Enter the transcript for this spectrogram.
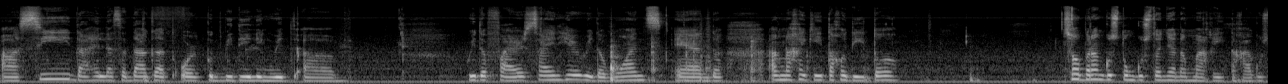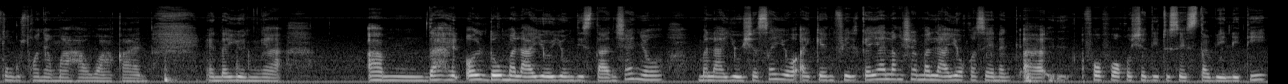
uh, sea dahil nasa dagat or could be dealing with uh, with the fire sign here, with the wands, and uh, ang nakikita ko dito, sobrang gustong gusto niya nang makita ka, gustong gusto niyang mahawakan. And ayun nga, um, dahil although malayo yung distansya nyo, malayo siya sa'yo, I can feel, kaya lang siya malayo kasi nag, uh, focus siya dito sa stability.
